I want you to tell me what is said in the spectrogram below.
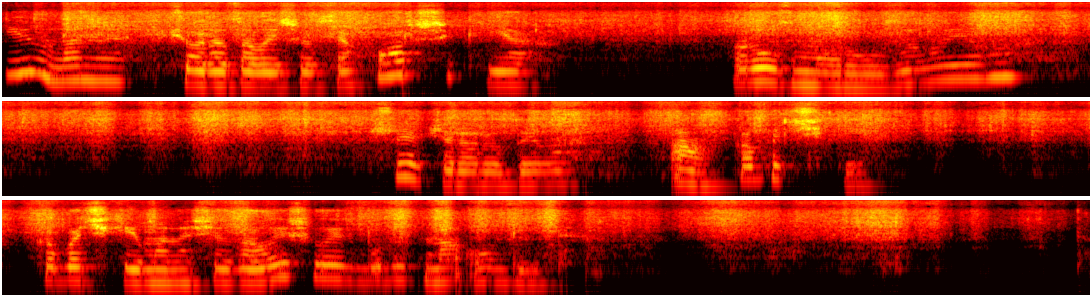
І в мене вчора залишився фаршик, я розморозила його. Що я вчора робила? А, кабачки. Кабачки в мене ще залишились, будуть на обід. Так.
